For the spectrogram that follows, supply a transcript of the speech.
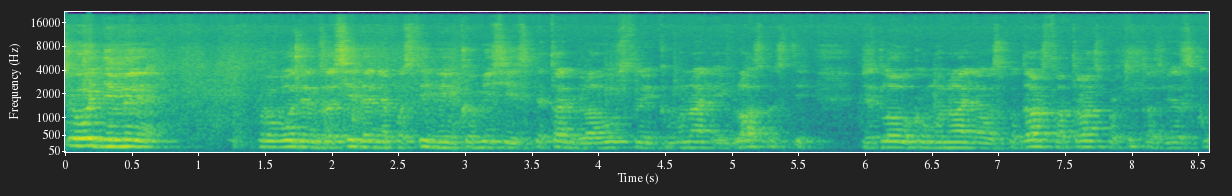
Сьогодні ми проводимо засідання постійної комісії з питань благоустрою комунальної власності, житлово-комунального господарства, транспорту та зв'язку.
